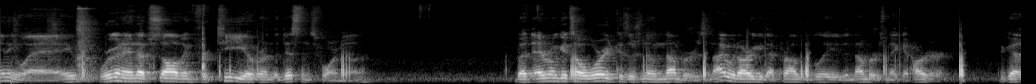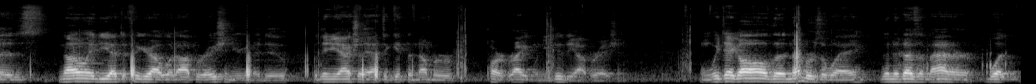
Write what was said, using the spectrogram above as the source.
Anyway, we're going to end up solving for t over in the distance formula. But everyone gets all worried because there's no numbers. And I would argue that probably the numbers make it harder. Because not only do you have to figure out what operation you're going to do, but then you actually have to get the number part right when you do the operation. When we take all the numbers away, then it doesn't matter what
